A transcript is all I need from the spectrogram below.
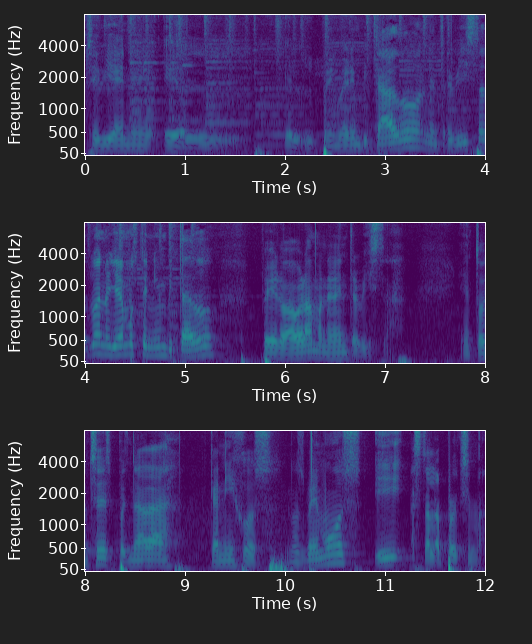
se viene el, el primer invitado en entrevistas. Bueno, ya hemos tenido invitado, pero ahora manera de entrevista. Entonces, pues nada, canijos, nos vemos y hasta la próxima.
